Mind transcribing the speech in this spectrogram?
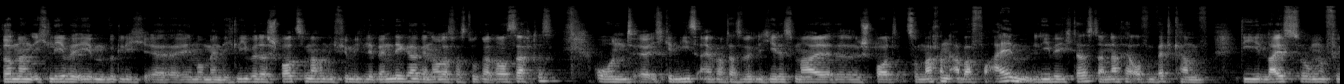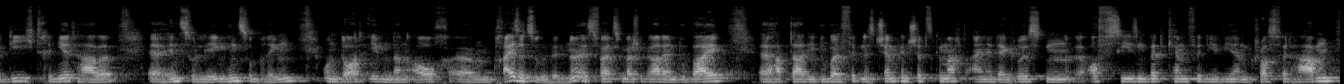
sondern ich lebe eben wirklich äh, im Moment. Ich liebe das Sport zu machen, ich fühle mich lebendiger, genau das, was du gerade auch sagtest. Und äh, ich genieße einfach das wirklich jedes Mal äh, Sport zu machen. Aber vor allem liebe ich das, dann nachher auf dem Wettkampf die Leistung, für die ich trainiert habe, äh, hinzulegen, hinzubringen und dort eben dann auch ähm, Preise zu gewinnen. Ne? Ich war zum Beispiel gerade in Dubai, äh, habe da die Dubai Fitness Championships gemacht, eine der größten äh, Off-Season-Wettkämpfe, die wir im CrossFit haben.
